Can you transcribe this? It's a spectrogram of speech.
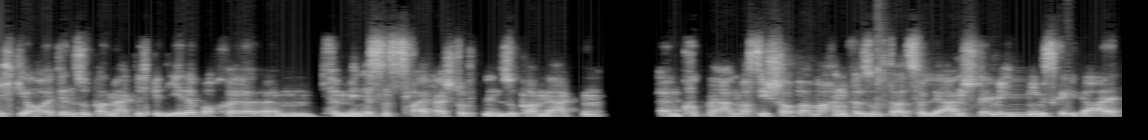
Ich gehe heute in Supermärkte, ich bin jede Woche ähm, für mindestens zwei, drei Stunden in Supermärkten, ähm, guck mir an, was die Shopper machen, versuche da zu lernen, stelle mich neben das Regal.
